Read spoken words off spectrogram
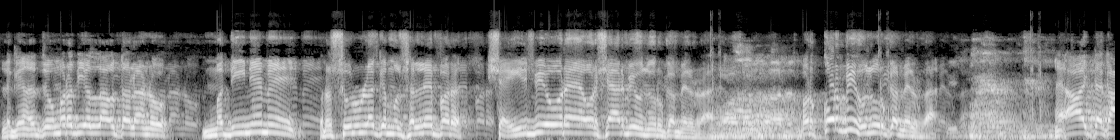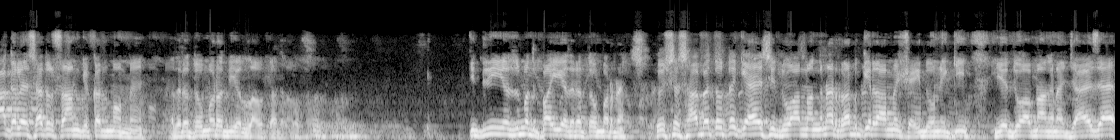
لیکن حضرت عمر رضی اللہ تعالیٰ نے مدینے میں رسول اللہ کے مسلح پر شہید بھی ہو رہے ہیں اور شہر بھی حضور کا مل رہا ہے اور قرب بھی حضور کا مل رہا ہے۔ آج تک آکل صحت السلام کے قدموں میں حضرت عمر رضی اللہ تعالیٰ کتنی عظمت پائی حضرت عمر نے۔ تو اس سے ثابت ہوتا ہے کہ ایسی دعا مانگنا رب کی راہ میں شہید ہونے کی یہ دعا مانگنا جائز ہے،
